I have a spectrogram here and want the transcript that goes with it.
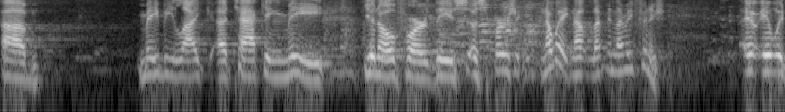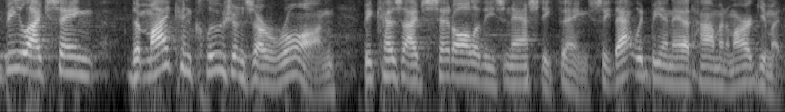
Um, maybe like attacking me, you know, for these aspersions. No, wait, now let me, let me finish. It, it would be like saying that my conclusions are wrong because I've said all of these nasty things. See, that would be an ad hominem argument.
